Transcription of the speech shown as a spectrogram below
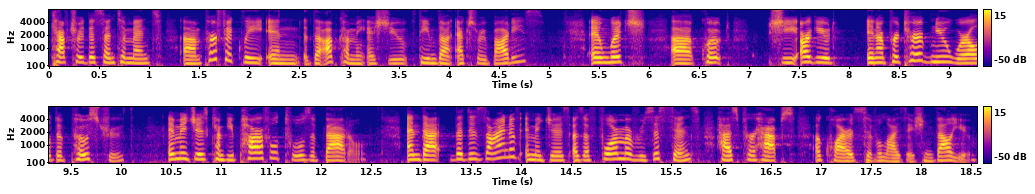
captured the sentiment um, perfectly in the upcoming issue themed on X-ray bodies, in which, uh, quote, she argued, in a perturbed new world of post-truth, images can be powerful tools of battle, and that the design of images as a form of resistance has perhaps acquired civilization value.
